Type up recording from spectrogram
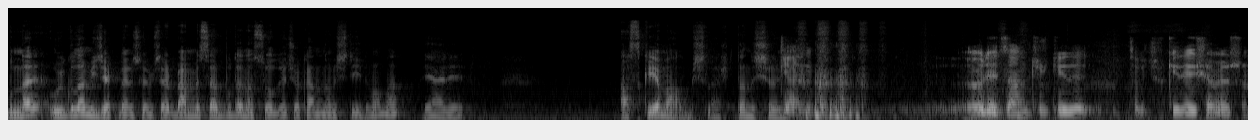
bunlar uygulamayacaklarını söylemişler. Ben mesela bu da nasıl oluyor çok anlamış değilim ama yani askıya mı almışlar danışırı? Yani öyle tam Türkiye'de tabii Türkiye'de yaşamıyorsun.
